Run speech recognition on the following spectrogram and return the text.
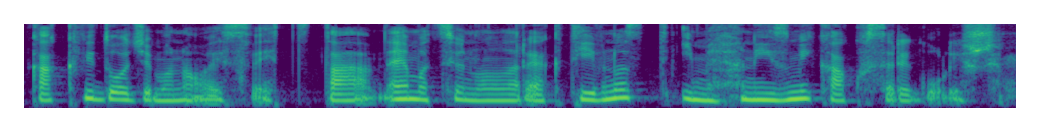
kakvi dođemo na ovaj svet. Ta emocionalna reaktivnost i mehanizmi kako se regulišemo.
